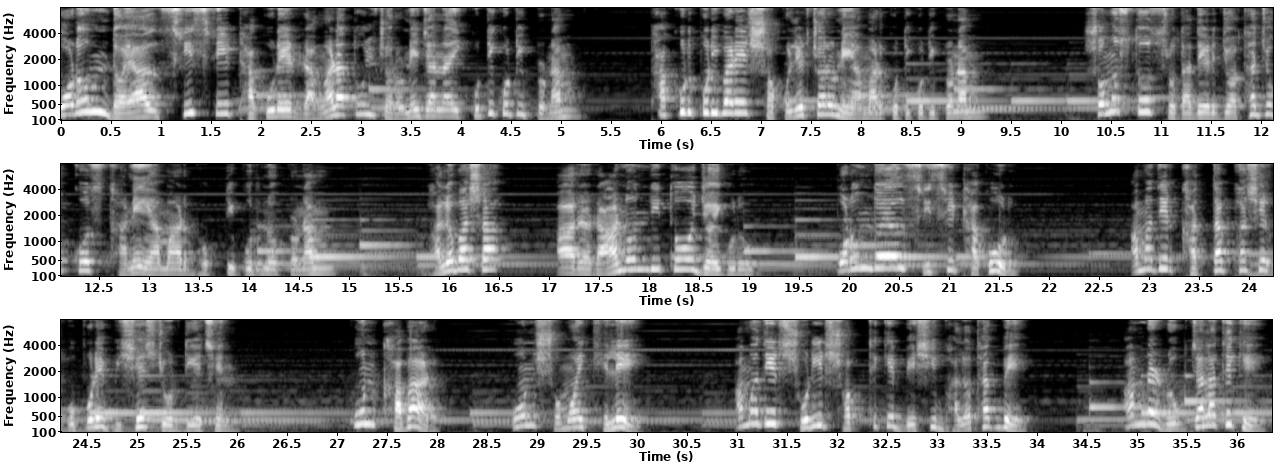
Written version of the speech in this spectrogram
পরম দয়াল শ্রী শ্রী ঠাকুরের রাঙারাতুল চরণে জানাই কোটি কোটি প্রণাম। ঠাকুর পরিবারের সকলের চরণে আমার কোটি কোটি প্রণাম। সমস্ত শ্রোতাদের যথাযোগ্য স্থানে আমার ভক্তিপূর্ণ প্রণাম। ভালোবাসা আর রানন্দিত জয়গুরু। পরম দয়াল শ্রী শ্রী ঠাকুর আমাদের খাদ্যাভ্যাসের ওপরে বিশেষ জোর দিয়েছেন। কোন খাবার কোন সময় খেলে আমাদের শরীর সব থেকে বেশি ভালো থাকবে? আমরা রোগজ্বালা থেকে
